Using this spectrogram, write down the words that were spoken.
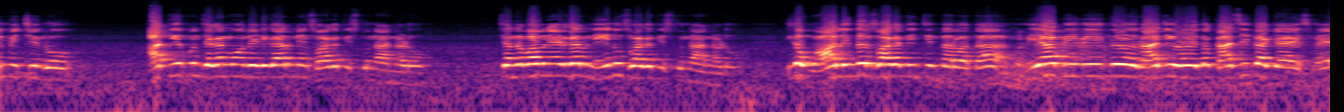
తీర్పు ఆ తీర్పును జగన్మోహన్ రెడ్డి గారు నేను స్వాగతిస్తున్నా అన్నాడు. చంద్రబాబు నాయుడు గారు నేను స్వాగతిస్తున్నా అన్నాడు. ఇక వాళ్ళిద్దరు స్వాగతించిన తర్వాత మియా బీవీకి రాజీ హోయేతో కాశీకా కా క్యా ఇస్మే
